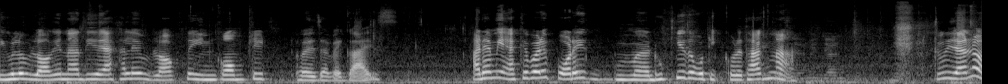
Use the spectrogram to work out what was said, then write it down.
এগুলো ব্লগে না দিয়ে দেখালে ব্লগ তো ইনকমপ্লিট হয়ে যাবে গাইস আরে আমি একেবারে পরে ঢুকিয়ে দেবো ঠিক করে থাক না। তুমি জানো?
